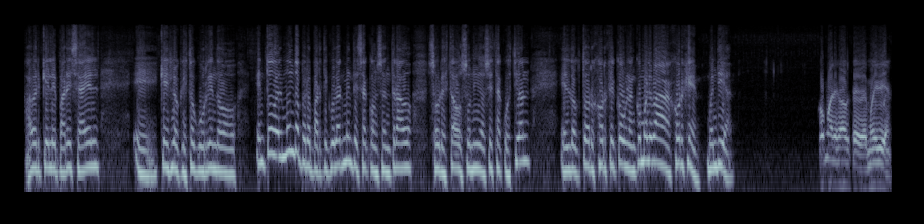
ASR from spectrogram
a ver qué le parece a él eh, qué es lo que está ocurriendo en todo el mundo, pero particularmente se ha concentrado sobre Estados Unidos esta cuestión. El doctor Jorge Coulan. ¿Cómo le va, Jorge? Buen día. ¿Cómo les va a ustedes? Muy bien.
